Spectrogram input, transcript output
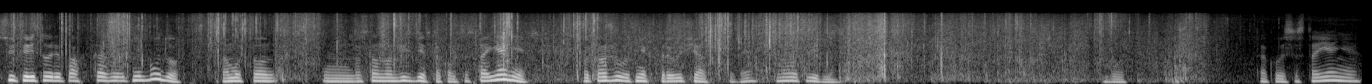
Всю территорию показывать не буду, потому что он в основном везде в таком состоянии. Покажу вот некоторые участки, да? Ну вот видно. Вот. Такое состояние.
